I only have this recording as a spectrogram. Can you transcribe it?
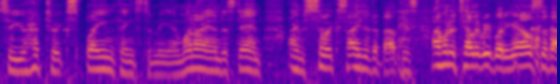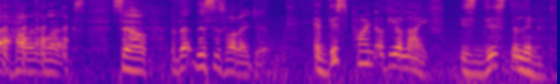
So you have to explain things to me, and when I understand, I'm so excited about this. I want to tell everybody else about how it works. So that, this is what I do. At this point of your life, is this the limit?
